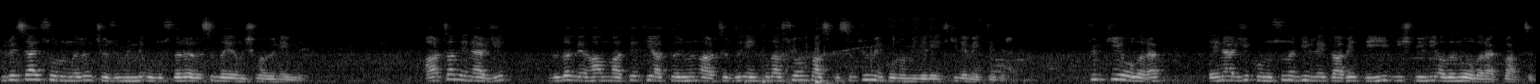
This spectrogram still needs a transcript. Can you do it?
Küresel sorunların çözümünde uluslararası dayanışma önemli. Artan enerji, gıda ve ham madde fiyatlarının artırdığı enflasyon baskısı tüm ekonomileri etkilemektedir. Türkiye olarak, enerji konusuna bir rekabet değil işbirliği alanı olarak baktık.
